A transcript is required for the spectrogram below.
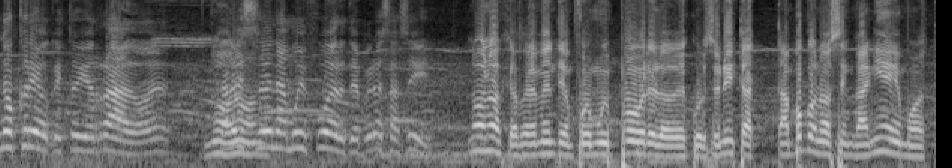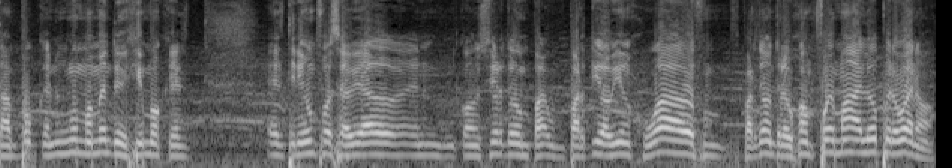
no creo que estoy errado. ¿eh? No, Tal vez no. suena muy fuerte, pero es así. No, no, es que realmente fue muy pobre lo de excursionistas. Tampoco nos engañemos, tampoco en ningún momento dijimos que el, triunfo se había dado en concierto de un, pa- un partido bien jugado, fue un partido entre Luján fue malo, pero bueno,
